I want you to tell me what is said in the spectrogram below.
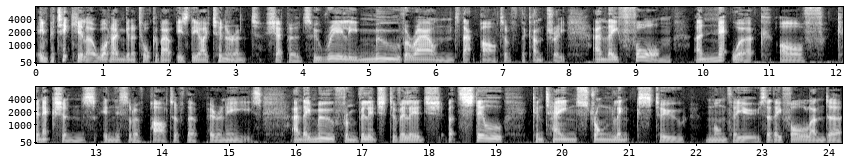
in particular, what I'm going to talk about is the itinerant shepherds who really move around that part of the country and they form a network of connections in this sort of part of the Pyrenees. And they move from village to village, but still contain strong links to Montaillou, so they fall under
